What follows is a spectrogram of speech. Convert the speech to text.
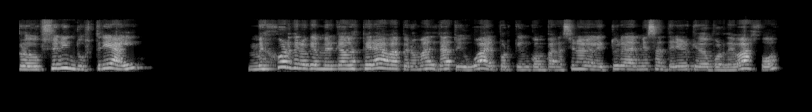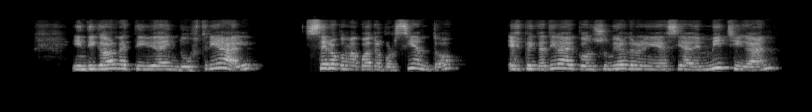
producción industrial mejor de lo que el mercado esperaba, pero mal dato igual, porque en comparación a la lectura del mes anterior quedó por debajo. Indicador de actividad industrial, 0,4%. Expectativa del consumidor de la Universidad de Michigan,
